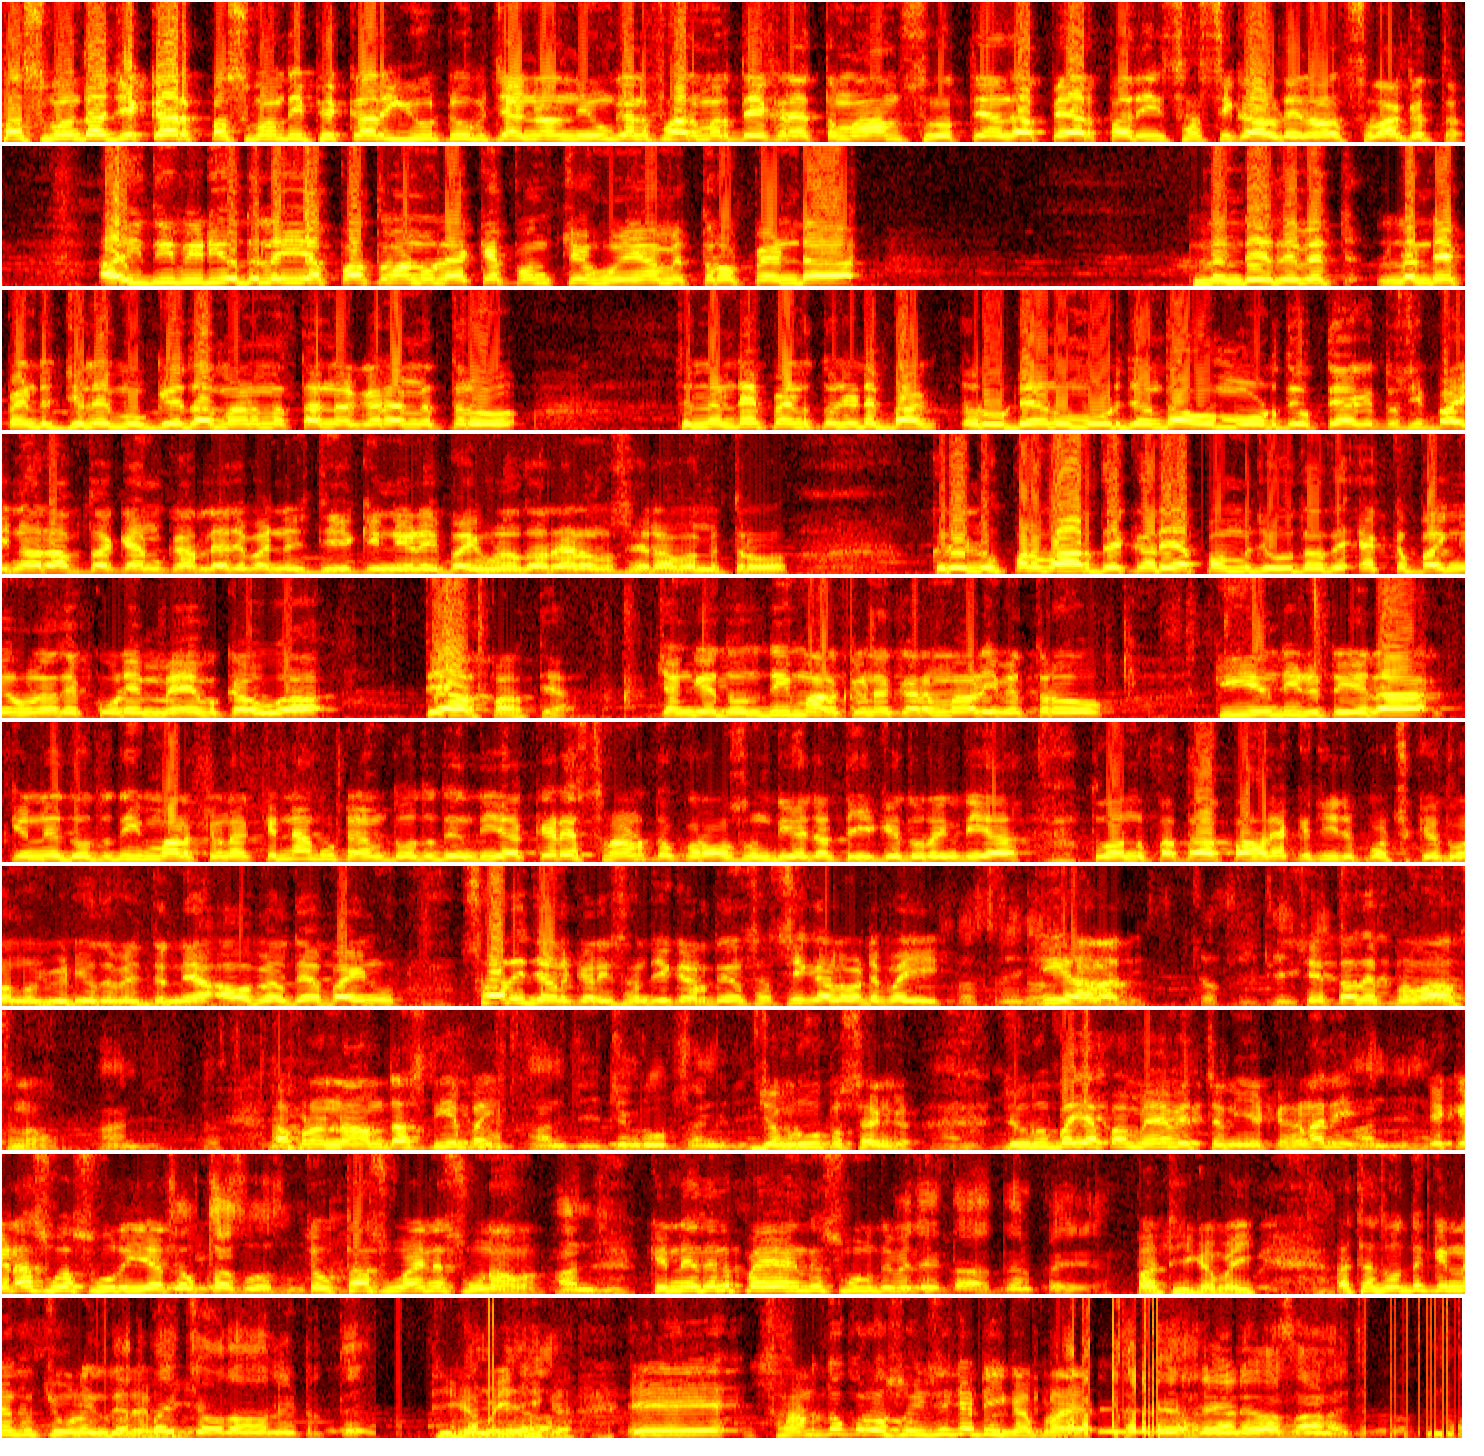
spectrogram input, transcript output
ਪਸ਼ੂਆਂ ਦਾ ਜ਼ਿਕਰ ਪਸ਼ੂਆਂ ਦੀ ਫਿਕਰ YouTube channel new Gill farmer ਦੇਖ ਰਹੇ तमाम ਸਰੋਤਿਆਂ ਦਾ ਪਿਆਰ ਭਰੀ ਸਤਿ ਸ਼੍ਰੀ ਅਕਾਲ ਦੇ ਨਾਲ ਸਵਾਗਤ ਅੱਜ ਦੀ ਵੀਡੀਓ ਦੇ ਲਈ ਆਪਾਂ ਤੁਹਾਨੂੰ ਲੈ ਕੇ ਪਹੁੰਚੇ ਹੋਏ ਆ ਮਿੱਤਰੋ ਪਿੰਡ ਲੰਡੇ ਦੇ ਵਿੱਚ ਲੰਡੇ ਪਿੰਡ ਜ਼ਿਲ੍ਹੇ ਮੋਗੇ ਦਾ ਮਨਮੱਤਾ ਨਗਰ ਹੈ ਮਿੱਤਰੋ ਤੇ ਲੰਡੇ ਪਿੰਡ ਤੋਂ ਜਿਹੜੇ ਬਾਗ ਰੋਡਿਆਂ ਨੂੰ ਮੋੜ ਜਾਂਦਾ ਉਹ ਮੋੜ ਦੇ ਉੱਤੇ ਆ ਕੇ ਤੁਸੀਂ ਬਾਈ ਨਾਲ ਰਾਬਤਾ ਕਾਇਮ ਕਰ ਲਿਆ ਜੇ ਬਾਈ ਨਜ਼ਦੀਕ ਹੀ ਨੇੜੇ ਹੀ ਬਾਈ ਹੁਣਾਂ ਦਾ ਰਹਿਣਾ ਵਸੇਰਾ ਵਾ ਮਿੱਤਰੋ ਘਰੇਲੂ ਪਰਿਵਾਰ ਦੇ ਘਰੇ ਆਪਾਂ ਮੌਜੂਦ ਹਾਂ ਤੇ ਇੱਕ ਬਾਈਆਂ ਹੁਣਾਂ ਦੇ ਕੋਲੇ ਮੈਂ ਵਿਕਾਊ ਆ ਤਿਆਰ ਪਰ ਤਿਆਰ। ਚੰਗੇ ਦੁੱਧ ਦੀ ਮਾਲਕਣਾ ਕਰਮ ਵਾਲੀ ਮਿੱਤਰੋ ਕੀ ਇਹਦੀ ਡਿਟੇਲ ਆ ਕਿੰਨੇ ਦੁੱਧ ਦੀ ਮਾਲਕਣਾ ਕਿੰਨਾ ਕੁ ਟਾਈਮ ਦੁੱਧ ਦਿੰਦੀ ਆ ਕਿਹੜੇ ਸਾਣ ਤੋਂ ਕ੍ਰਾਸ ਹੁੰਦੀ ਆ ਜਾਂ ਟੀਕੇ ਤੋਂ ਰਹਿੰਦੀ ਆ ਤੁਹਾਨੂੰ ਪਤਾ ਆਪਾਂ ਹਰ ਇੱਕ ਚੀਜ਼ ਪੁੱਛ ਕੇ ਤੁਹਾਨੂੰ ਵੀਡੀਓ ਦੇ ਵਿੱਚ ਦਿੰਨੇ ਆ। ਆਓ ਮਿਲਦੇ ਆ ਬਾਈ ਨੂੰ ਸਾਰੀ ਜਾਣਕਾਰੀ ਸਾਂਝੀ ਕਰਦੇ ਆ ਸਤਿ ਸ਼੍ਰੀ ਅਕਾਲ ਵੱਡੇ ਭਾਈ ਕੀ ਹਾਲ ਆ ਜੀ? ਸਤਿ ਸ੍ਰੀ ਠੀਕ ਚੇਤਾ ਦੇ ਪਰਿਵਾਰ ਸੁਣਾਓ। ਹਾਂਜੀ ਸਤਿ ਸ੍ਰੀ- ਆਪਣਾ ਨਾਮ ਦੱਸ ਦਈਏ ਬਾਈ। ਹਾਂਜੀ ਜਗਰੂਪ ਸਿੰਘ ਜੀ। ਜਗਰੂਪ ਸਿੰਘ। ਜਗਰੂਪ ਭਾਈ ਆਪਾਂ ਮੈਂ ਵੇਚਣੀ ਇੱਕ ਹਨਾ ਜੀ? ਹਾਂਜੀ, ਹਾਂਜੀ। ਇਹ ਕਿਹੜਾ ਸੂਆ ਸੂਰੀ ਆ? ਚੌਥਾ ਸੂਆ ਸੂ ਚੌਥਾ ਸੂਆ ਇਹਨੇ ਸੂਣਾ ਵਾ। ਹਾਂਜੀ। ਕਿੰਨੇ ਦਿਨ ਪਏ ਆ ਇਹਦੇ ਸੂਣ ਦੇ ਵਿੱਚ? ਇਹਦੇ 10 ਦਿਨ ਪਏ ਆ। ਪਰ ਠੀਕ ਆ ਬਾਈ। ਅੱਛਾ ਦੁੱਧ ਕਿੰਨਾ ਕੁ ਚੋ ਲੈਂਦੇ ਰਹੇ ਬਾਈ ਬਾਈ 14 ਲੀਟਰ ਤੇ। ਠੀਕ ਆ ਬਾਈ ਠੀਕ ਆ। ਇਹ ਸਣ ਤੋਂ ਕ੍ਰੋਸ ਹੋਈ ਸੀ ਜਾਂ ਟੀਕਾ ਭਰਾਇਆ ਸਾਡੇ ਹਰਿਆਣੇ ਦਾ ਸਾਨ ਹੈ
